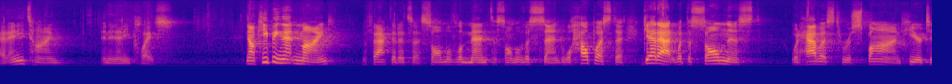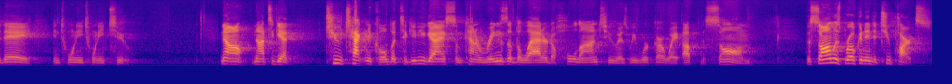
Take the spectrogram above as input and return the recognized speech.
at any time and in any place. Now, keeping that in mind, the fact that it's a psalm of lament, a psalm of ascent, will help us to get at what the psalmist would have us to respond here today in 2022. Now, not to get too technical, but to give you guys some kind of rings of the ladder to hold on to as we work our way up the psalm. The psalm was broken into two parts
